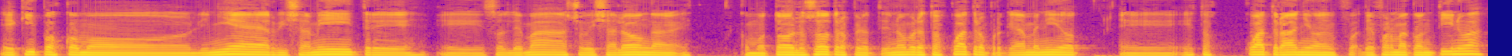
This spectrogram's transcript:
equipos como Linier, Villamitre, eh, Sol de Mayo, Villalonga, como todos los otros, pero te nombro estos cuatro porque han venido eh, estos cuatro años de forma continua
